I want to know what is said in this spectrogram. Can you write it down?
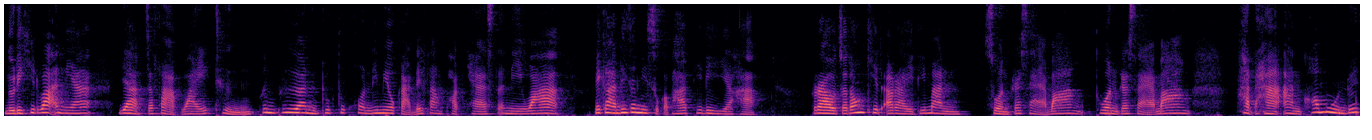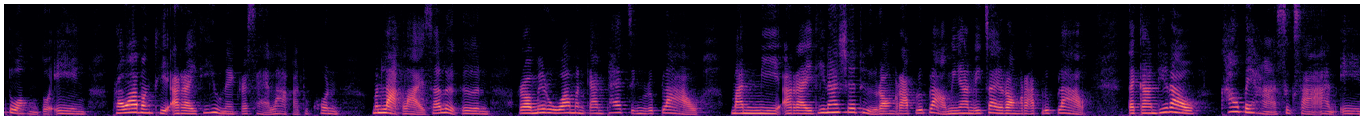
หนูดีคิดว่าอันเนี้ยอยากจะฝากไว้ถึงเพื่อนๆ ทุกๆ คนที่มีโอกาสได้ฟังพอดแคสต์อันนี้ว่า ในการที่จะมีสุขภาพที่ดีอะค่ะ เราจะต้องคิดอะไรที่มันสวนกระแสบ้าง ทวนกระแสบ้าง หัดหาอ่านข้อมูลด้วยตัวของตัวเอง เพราะว่าบางทีอะไรที่อยู่ในกระแสหลักอะทุกคน มันหลากหลายซะเหลือเกิน เราไม่รู้ว่ามันการแพทย์จริงหรือเปล่า มันมีอะไรที่น่าเชื่อถือรองรับหรือเปล่า มีงานวิจัยรองรับหรือเปล่า แต่การที่เราเข้าไปหาศึกษาอ่านเอง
